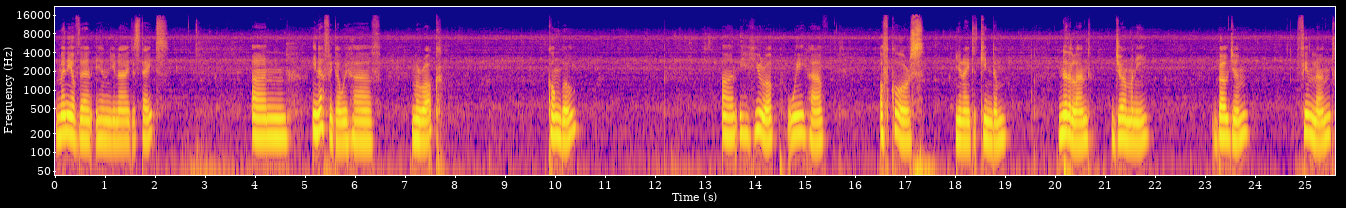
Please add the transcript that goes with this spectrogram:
many of them in United States, and in Africa we have Morocco, Congo, and in Europe we have, of course, United Kingdom, Netherlands, Germany, Belgium, Finland,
